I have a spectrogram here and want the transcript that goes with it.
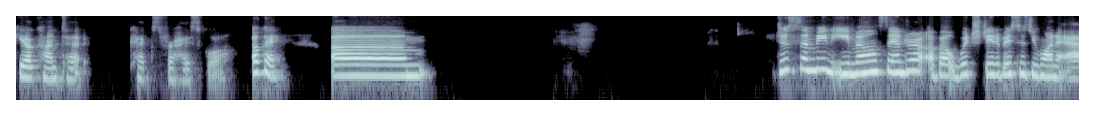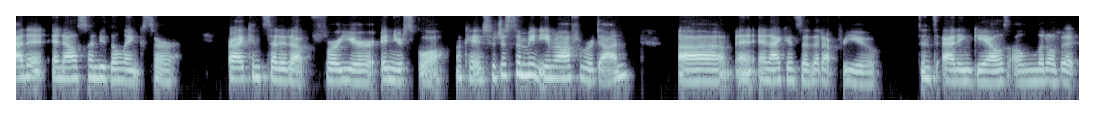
Gale context for high school. Okay. Um, just send me an email, Sandra, about which databases you want to add it, and I'll send you the links or, or I can set it up for your in your school. Okay, so just send me an email after we're done, um, and, and I can set that up for you since adding Gale's a little bit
